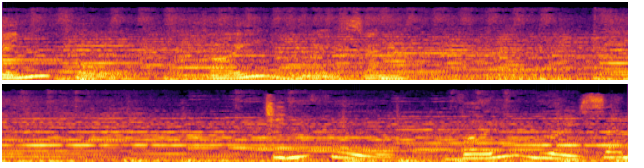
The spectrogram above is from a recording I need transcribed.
Chính phủ với người dân. Chính phủ với người dân.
